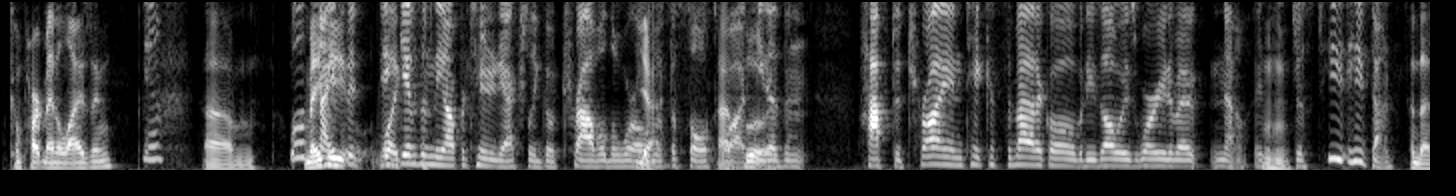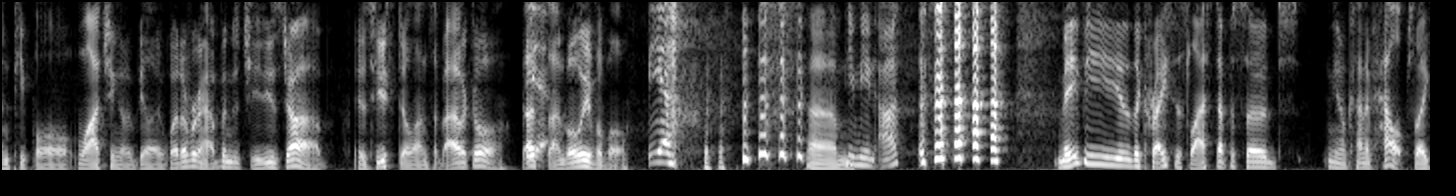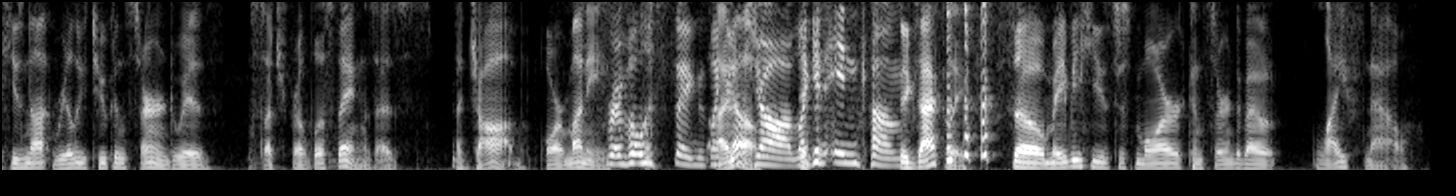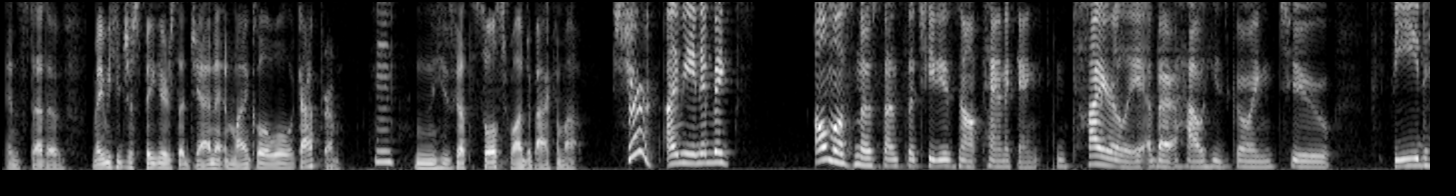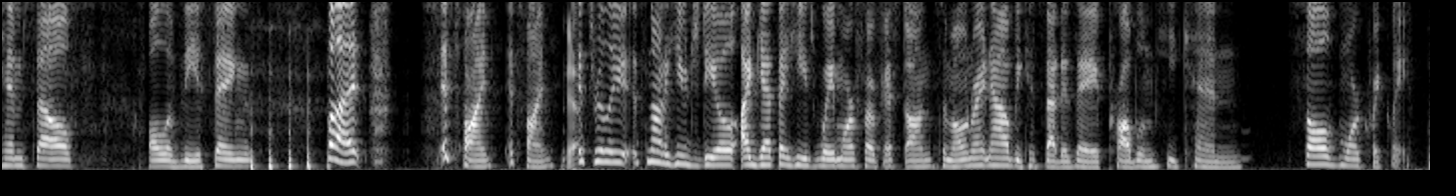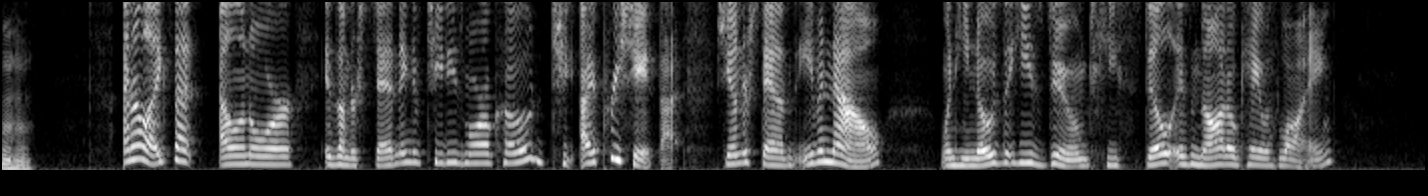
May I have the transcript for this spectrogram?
compartmentalizing. Yeah. Um, Well, it's Maybe, nice. It, it gives him the opportunity to actually go travel the world Yes, with the Soul Squad. absolutely. He doesn't have to try and take a sabbatical, but he's always worried about. No, it's Mm-hmm. just he he's done. and then people watching it would be like, "Whatever happened to Chidi's job? Is he still on sabbatical? That's Yeah. unbelievable." Yeah. Um, you mean us? maybe the crisis last episode, you know, kind of helped. Like he's not really too concerned with such frivolous things as a job or money. Frivolous things like a job, like It's- an income. exactly. so maybe he's just more concerned about life now instead of maybe he just figures that Janet and Michael will look after him. Hmm. And he's got the Soul Squad to back him up. Sure. I mean, it makes almost no sense that Chidi's not panicking entirely about how he's going to feed himself, all of these things. but it's fine. It's fine. Yeah. It's really it's not a huge deal. I get that he's way more focused on Simone right now because that is a problem he can solve more quickly. hmm And I like that Eleanor is understanding of Chidi's moral code. She, I appreciate that. She understands even now, when he knows that he's doomed, he still is not okay with lying.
